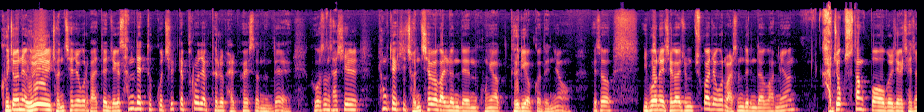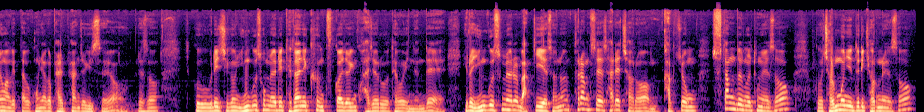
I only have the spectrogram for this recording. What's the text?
그 전에 을 전체적으로 봤을 때 제가 3대 특구 7대 프로젝트를 발표했었는데 그것은 사실 평택시 전체와 관련된 공약들이었거든요. 그래서 이번에 제가 좀 추가적으로 말씀드린다고 하면 가족 수당법을 제가 제정하겠다고 공약을 발표한 적이 있어요. 그래서 그 우리 지금 인구 소멸이 대단히 큰 국가적인 과제로 되어 있는데 이런 인구 소멸을 막기 위해서는 프랑스의 사례처럼 각종 수당 등을 통해서 그 젊은이들이 결혼해서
